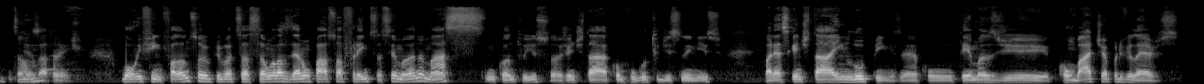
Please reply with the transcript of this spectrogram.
então... exatamente. Bom, enfim, falando sobre privatização, elas deram um passo à frente essa semana, mas, enquanto isso, a gente está, como o Guto disse no início, parece que a gente está em loopings, né, com temas de combate a privilégios.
